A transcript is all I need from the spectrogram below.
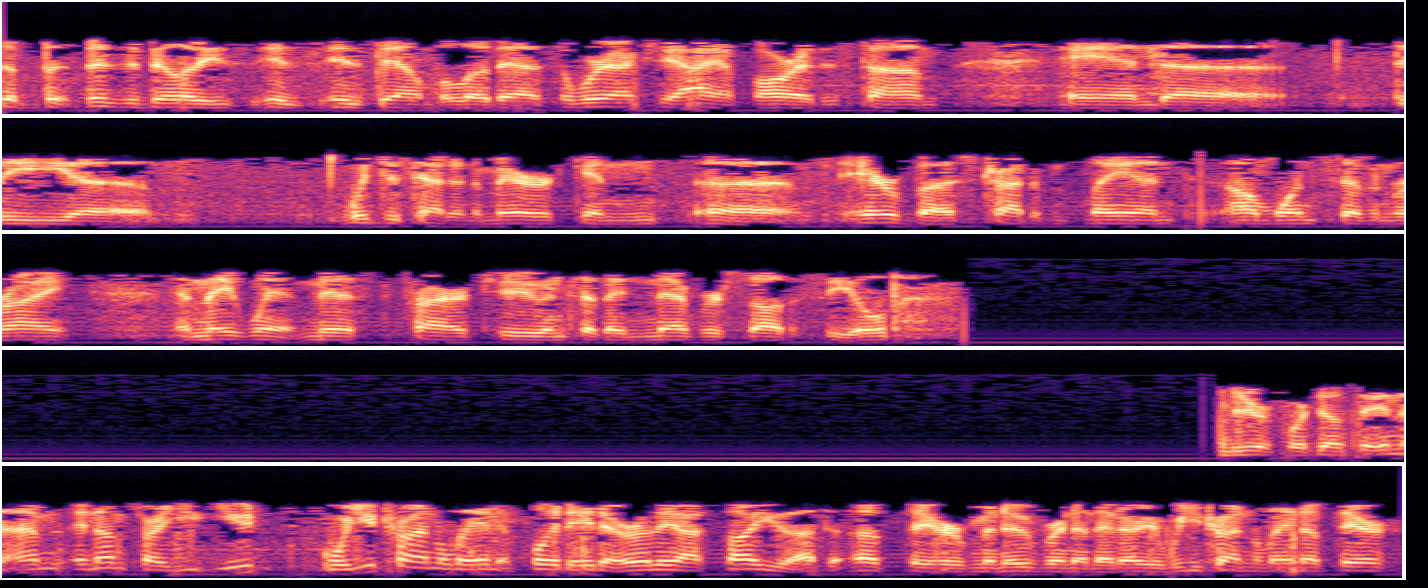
the visibility is, is, down below that. So we're actually IFR at this time, and uh, the um, we just had an American uh, Airbus try to land on 17 right, and they went missed prior to, and so they never saw the field. Four Delta, and I'm and I'm sorry. You, you were you trying to land at Floydada earlier? I saw you up, up there maneuvering in that area. Were you trying to land up there?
